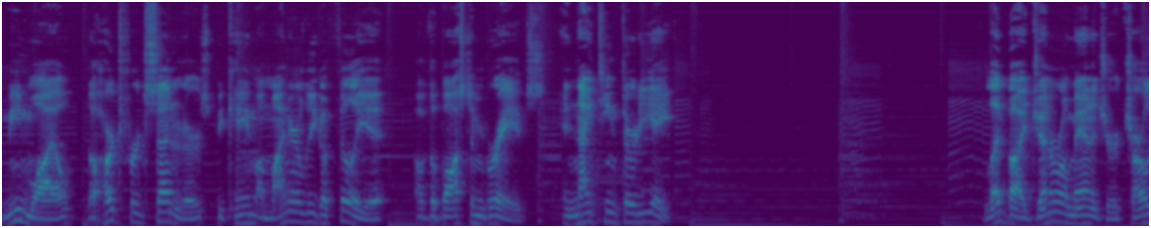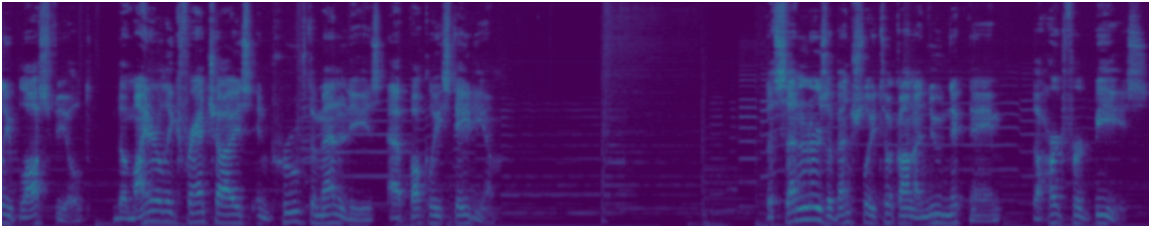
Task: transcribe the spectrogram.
Meanwhile, the Hartford Senators became a minor league affiliate of the Boston Braves in 1938. Led by general manager Charlie Blossfield, the minor league franchise improved amenities at Bulkeley Stadium. The Senators eventually took on a new nickname, the Hartford Bees.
